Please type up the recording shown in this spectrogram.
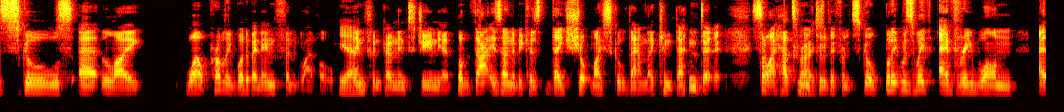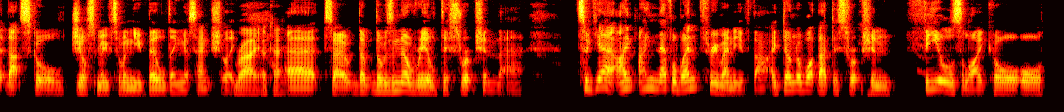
schools at like, well, probably would have been infant level. Yeah. Infant going into junior. But that is only because they shut my school down. They condemned it. So I had to move to a different school. But it was with everyone at that school just moved to a new building, essentially. Right. Okay. Uh, so th- there was no real disruption there. So yeah, I I never went through any of that. I don't know what that disruption feels like, or or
